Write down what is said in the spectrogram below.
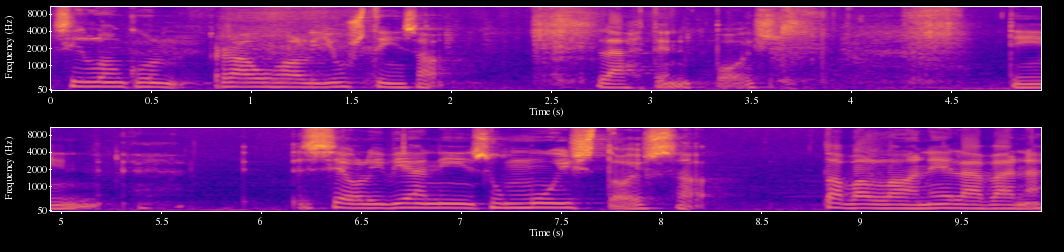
silloin kun rauha oli justiinsa lähtenyt pois, niin se oli vielä niin sun muistoissa tavallaan elävänä.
